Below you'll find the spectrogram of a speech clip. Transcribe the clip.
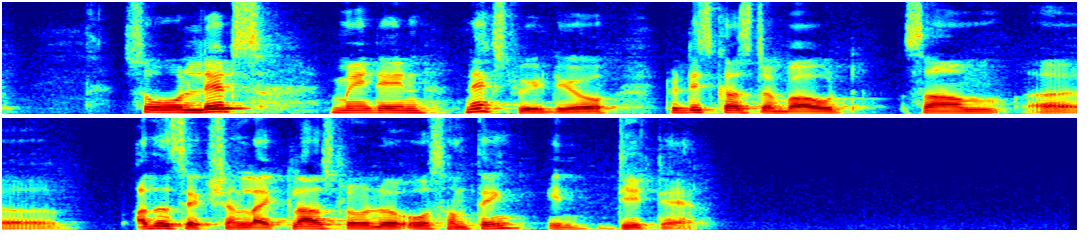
So let's maintain next video to discuss about some uh, other section like class loader or something in detail.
